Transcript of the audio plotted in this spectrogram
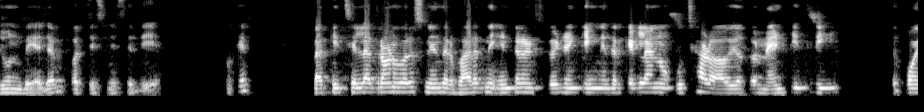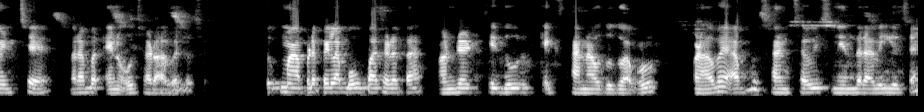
જૂન બે હજાર પચીસની સ્થિતિએ ઓકે? બાકી છેલ્લા ત્રણ વર્ષની અંદર ભારતની ઇન્ટરનેટ સ્પીડ રેન્કિંગની અંદર કેટલાનો ઉછાળો આવ્યો તો નાઇન્ટી થ્રી પોઈન્ટ છે, બરાબર? એનો ઉછાળો આવેલો છે. ટૂંકમાં આપણે પહેલા બહુ પાછળ હતા હંડ્રેડ દૂર એક સ્થાન આવતું હતું આપણું. પણ હવે આપણું સ્થાન છવ્વીસની અંદર આવી ગયું છે.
